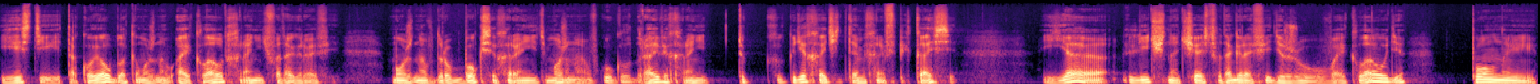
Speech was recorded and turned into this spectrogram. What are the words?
Есть и такое облако, можно в iCloud хранить фотографии. Можно в Dropbox хранить, можно в Google Drive хранить. Так где хотите, там хранить, в Пикассе. Я лично часть фотографий держу в iCloud, полный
